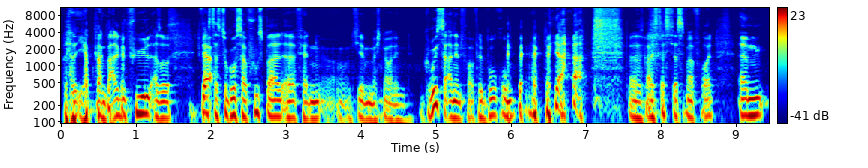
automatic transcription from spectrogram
Also ich habe kein Ballgefühl. Also ich weiß, ja. dass du großer Fußballfan und hier möchten wir auch den Grüße an den VfL Bochum. ja, da weiß, dass sich das immer freut. Ähm,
